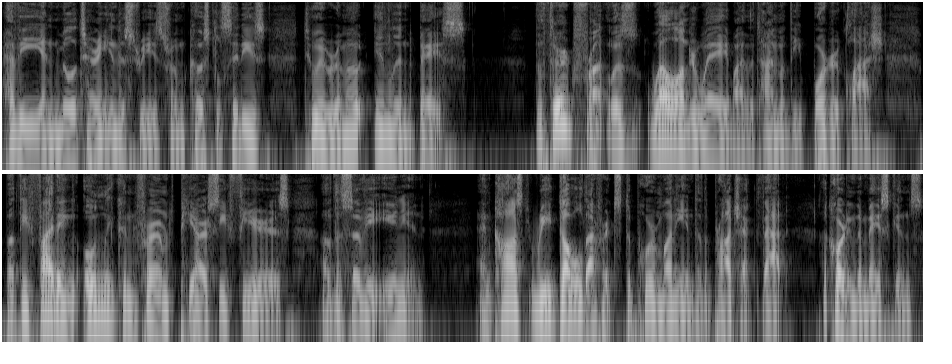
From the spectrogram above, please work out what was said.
heavy and military industries from coastal cities to a remote inland base. The Third Front was well underway by the time of the border clash but the fighting only confirmed PRC fears of the Soviet Union and caused redoubled efforts to pour money into the project that, according to Meyskens,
